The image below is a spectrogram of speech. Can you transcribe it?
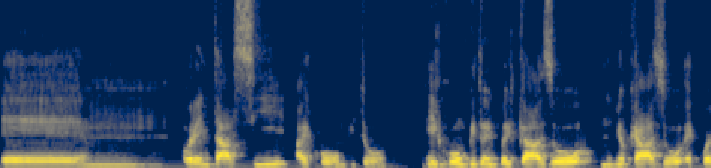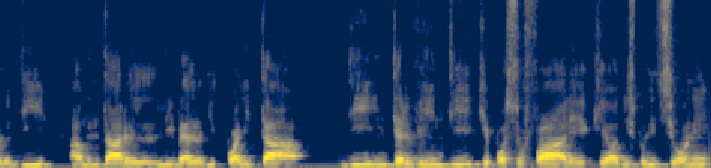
è ehm, orientarsi al compito e il compito in quel caso, nel mio caso, è quello di aumentare il livello di qualità di interventi che posso fare, che ho a disposizione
